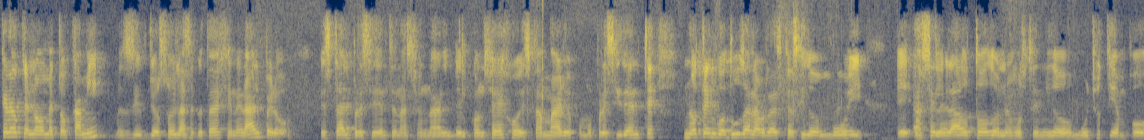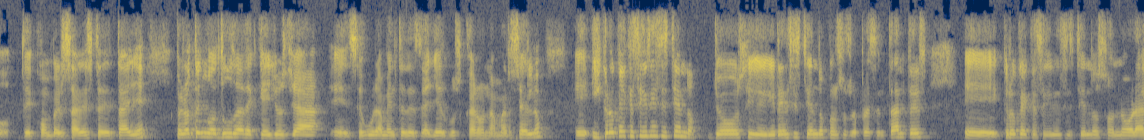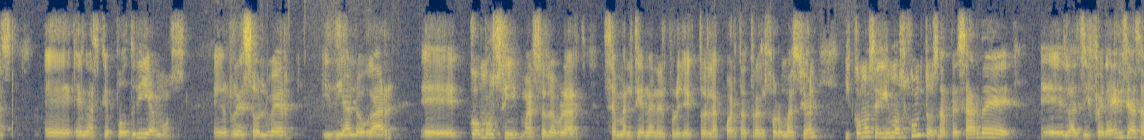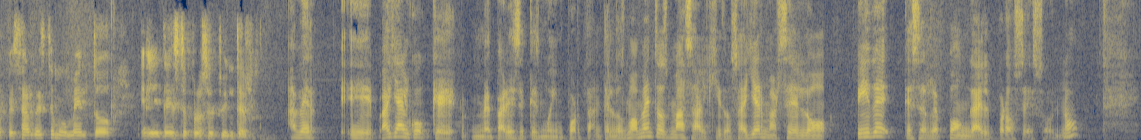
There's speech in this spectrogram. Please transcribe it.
Creo que no me toca a mí, es decir, yo soy la secretaria general, pero está el presidente nacional del Consejo, está Mario como presidente. No tengo duda, la verdad es que ha sido muy eh, acelerado todo, no hemos tenido mucho tiempo de conversar este detalle, pero no tengo duda de que ellos ya eh, seguramente desde ayer buscaron a Marcelo eh, y creo que hay que seguir insistiendo. Yo seguiré insistiendo con sus representantes, creo que hay que seguir insistiendo, son horas en las que podríamos resolver y dialogar eh, cómo sí Marcelo Ebrard se mantiene en el proyecto de la cuarta transformación y cómo seguimos juntos a pesar de eh, las diferencias, a pesar de este momento, eh, de este proceso interno. A ver, eh, hay algo que me parece que es muy importante. En los momentos más álgidos, ayer Marcelo pide que se reponga el proceso, ¿no?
